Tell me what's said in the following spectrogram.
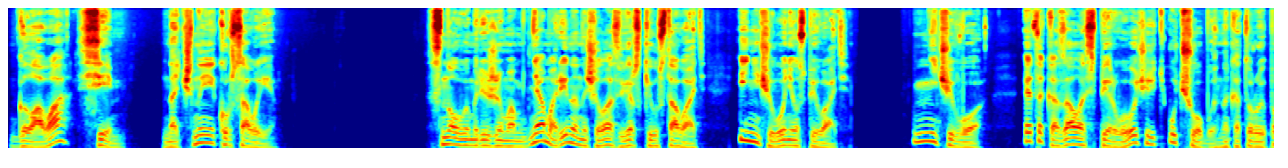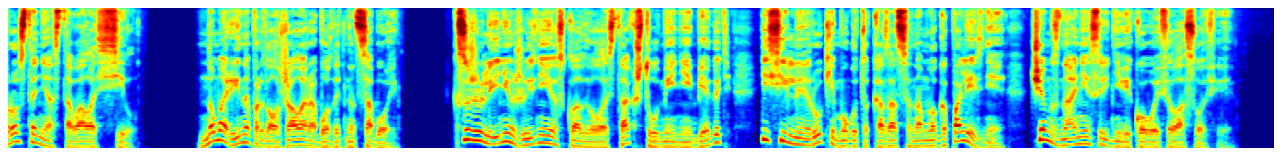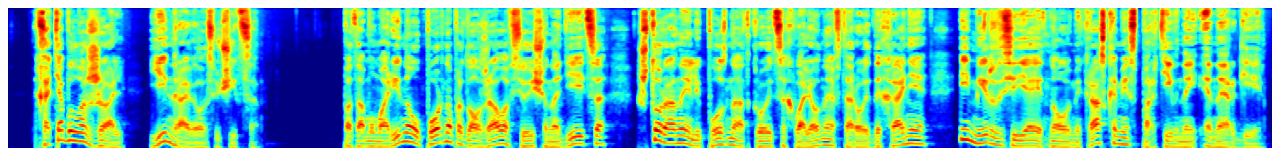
Глава 7. Ночные курсовые. С новым режимом дня Марина начала зверски уставать и ничего не успевать. Ничего. Это казалось в первую очередь учебы, на которую просто не оставалось сил. Но Марина продолжала работать над собой. К сожалению, жизнь ее складывалась так, что умение бегать и сильные руки могут оказаться намного полезнее, чем знание средневековой философии. Хотя было жаль, ей нравилось учиться. Потому Марина упорно продолжала все еще надеяться, что рано или поздно откроется хваленое второе дыхание и мир засияет новыми красками спортивной энергии.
